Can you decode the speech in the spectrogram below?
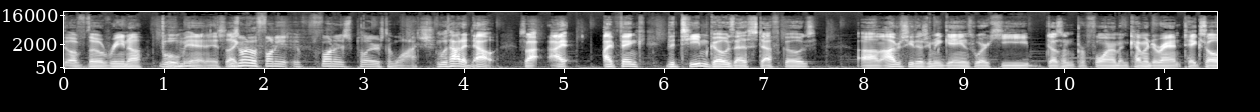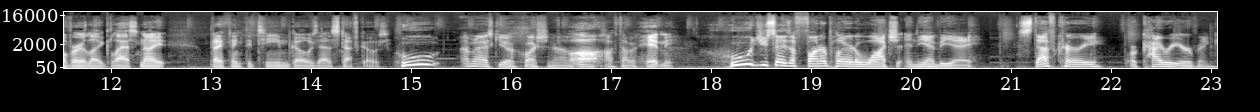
of the arena, boom, in. It's like he's one of the funny, funnest players to watch. without a doubt. So I, I, I think the team goes as Steph goes. Um, obviously, there's gonna be games where he doesn't perform and Kevin Durant takes over, like last night. But I think the team goes as Steph goes. Who? I'm gonna ask you a question now. Oh, off topic. hit me. Who would you say is a funner player to watch in the NBA? Steph Curry or Kyrie Irving?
